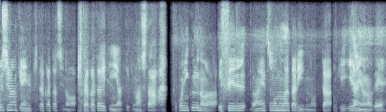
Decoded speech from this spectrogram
福島県北方市の北方駅にやってきました。ここに来るのは SL 万越物語に乗った時以来なので、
